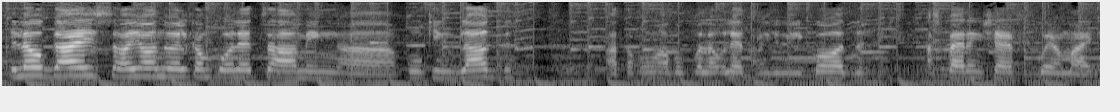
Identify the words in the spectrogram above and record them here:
Hello guys! So ayun, welcome po ulit sa aming ah, cooking vlog. At ako nga po pala ulit ang likod, aspiring chef Kuya Mike.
